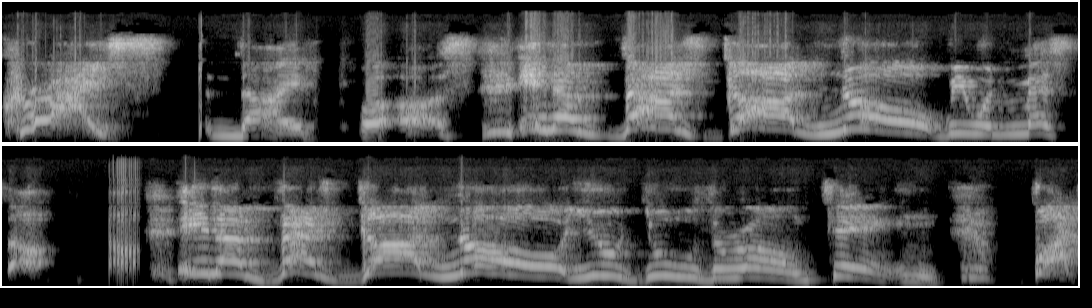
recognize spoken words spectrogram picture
Christ died for us. In advance, God know we would mess up. In advance, God know you do the wrong thing. But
